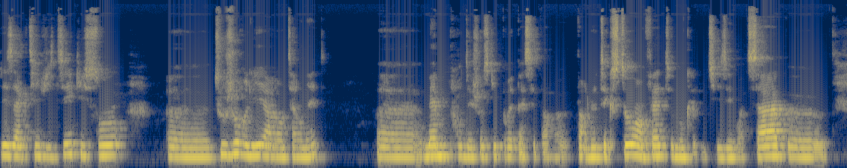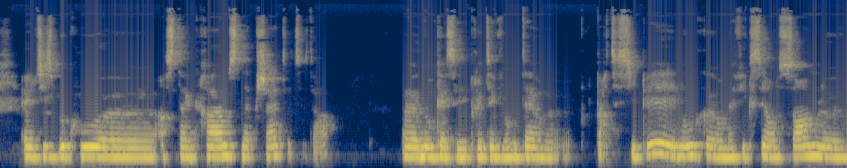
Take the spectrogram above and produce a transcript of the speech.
des, activités qui sont euh, toujours liées à Internet, euh, même pour des choses qui pourraient passer par, par le texto en fait. Donc elle utilise WhatsApp, elle utilise beaucoup Instagram, Snapchat, etc. donc elle s'est prêtée volontaire pour participer et donc on a fixé ensemble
